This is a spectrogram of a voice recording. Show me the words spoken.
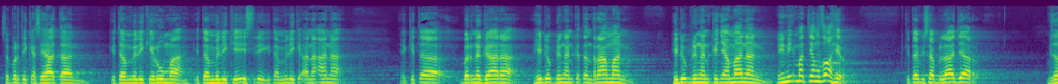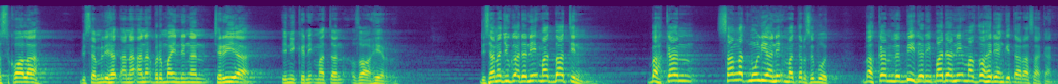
Seperti kesehatan kita memiliki rumah kita memiliki istri kita memiliki anak-anak. Ya kita bernegara hidup dengan ketentraman hidup dengan kenyamanan. Ini nikmat yang zahir. Kita bisa belajar bisa sekolah bisa melihat anak-anak bermain dengan ceria ini kenikmatan zahir. Di sana juga ada nikmat batin. Bahkan sangat mulia nikmat tersebut. Bahkan lebih daripada nikmat zahir yang kita rasakan.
